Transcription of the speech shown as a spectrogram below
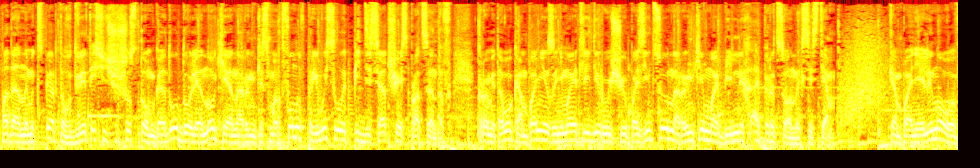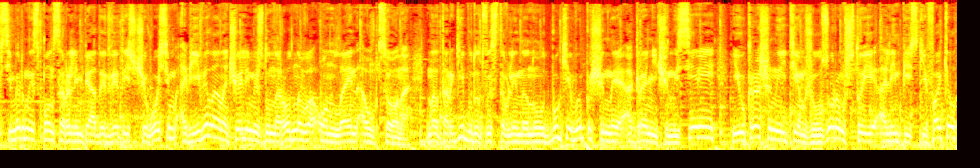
По данным экспертов, в 2006 году доля Nokia на рынке смартфонов превысила 56%. Кроме того, компания занимает лидирующую позицию на рынке мобильных операционных систем. Компания Lenovo, всемирный спонсор Олимпиады 2008, объявила о начале международного онлайн-аукциона. На торги будут выставлены ноутбуки, выпущенные ограниченной серией и украшенные тем же узором, что и олимпийский факел,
